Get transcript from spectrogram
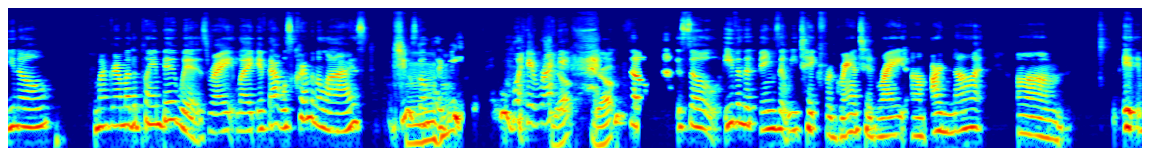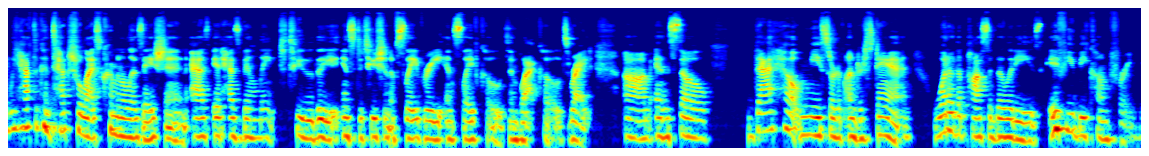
you know my grandmother playing bid whist right? Like if that was criminalized she was mm-hmm. gonna play me anyway right? Yep, yep. so so even the things that we take for granted right um, are not um, it, we have to contextualize criminalization as it has been linked to the institution of slavery and slave codes and black codes, right? Um, and so that helped me sort of understand what are the possibilities if you become free,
